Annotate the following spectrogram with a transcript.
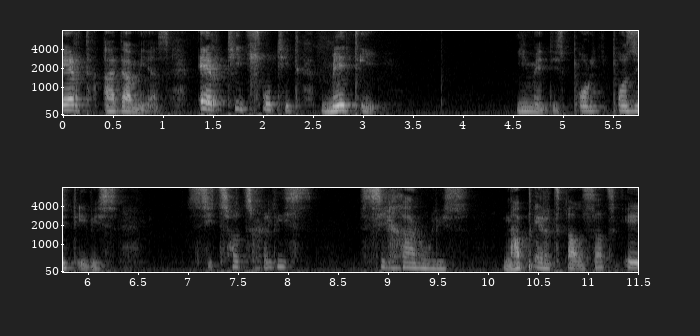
ერთ ადამიანს, ერთი წუთით მეტი იმედის, პოზიტივის, სიцоცხლის, სიხარულის, ნაპერწალსაც კი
